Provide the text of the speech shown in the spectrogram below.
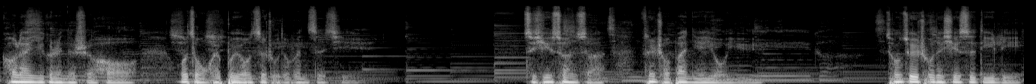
后来一个人的时候，我总会不由自主地问自己：仔细算算，分手半年有余，从最初的歇斯底里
